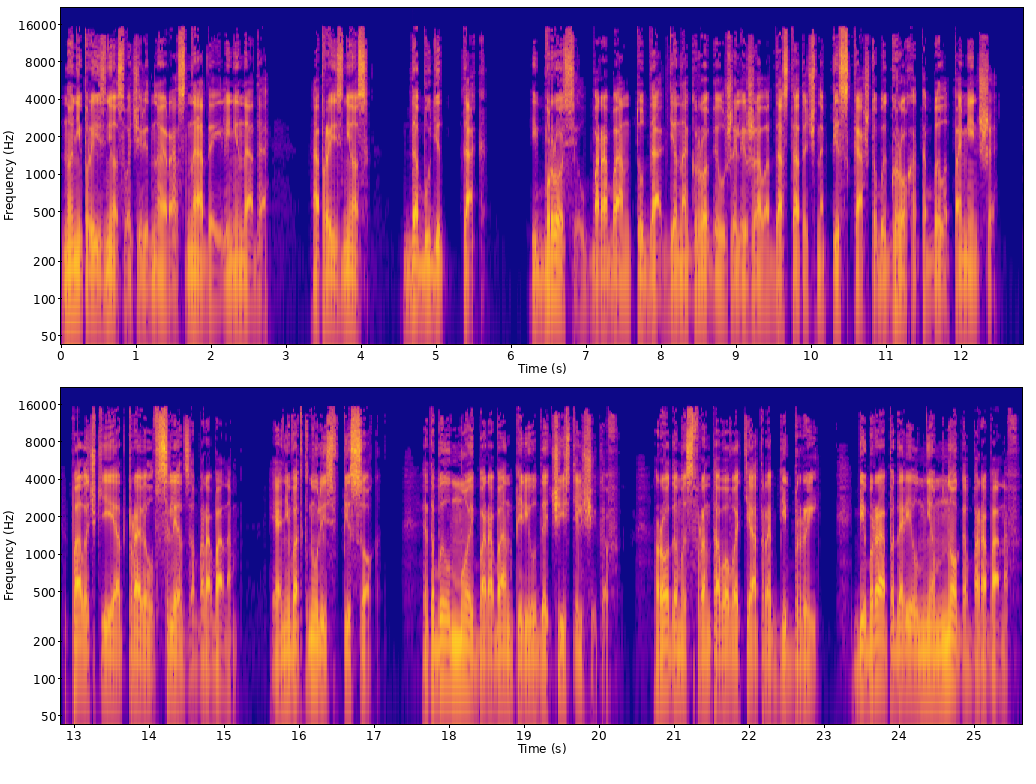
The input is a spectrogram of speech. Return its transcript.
но не произнес в очередной раз «надо» или «не надо», а произнес «да будет так» и бросил барабан туда, где на гробе уже лежало достаточно песка, чтобы грохота было поменьше. Палочки я отправил вслед за барабаном, и они воткнулись в песок. Это был мой барабан периода чистильщиков. Родом из фронтового театра «Бибры». Бибра подарил мне много барабанов.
